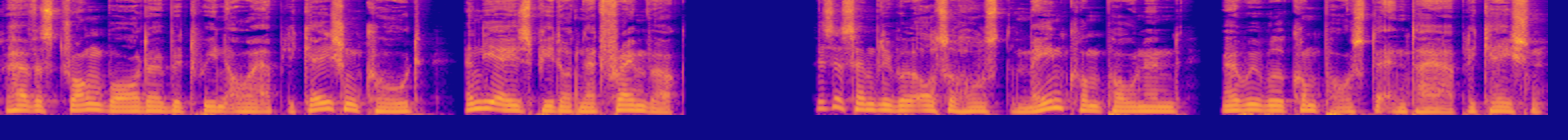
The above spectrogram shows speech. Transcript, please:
to have a strong border between our application code and the ASP.NET framework. This assembly will also host the main component where we will compose the entire application.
